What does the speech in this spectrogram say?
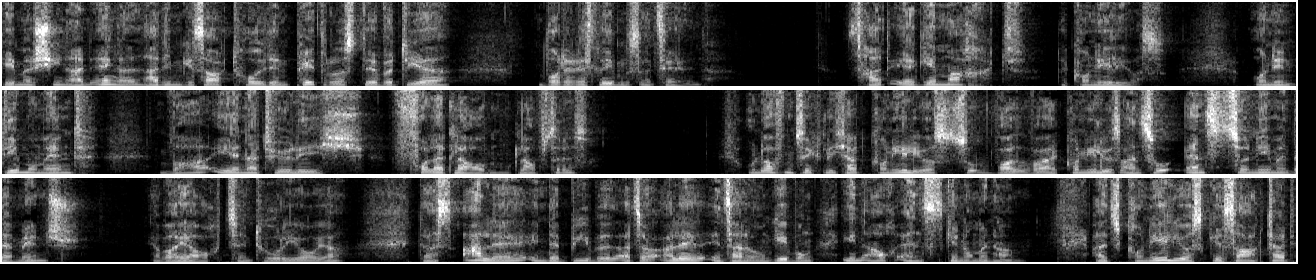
Dem erschien ein Engel, hat ihm gesagt, hol den Petrus, der wird dir Worte des Lebens erzählen. Das hat er gemacht, der Cornelius. Und in dem Moment war er natürlich voller Glauben. Glaubst du das? Und offensichtlich hat Cornelius, war Cornelius ein so ernstzunehmender Mensch, er war ja auch Centurio, ja, dass alle in der Bibel, also alle in seiner Umgebung, ihn auch ernst genommen haben. Als Cornelius gesagt hat,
